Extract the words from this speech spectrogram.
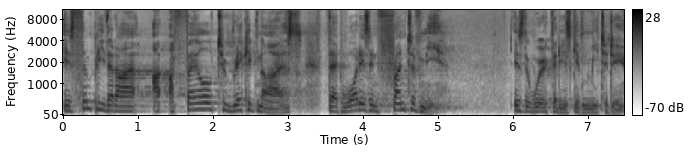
is simply that I, I, I fail to recognize that what is in front of me is the work that He's given me to do.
